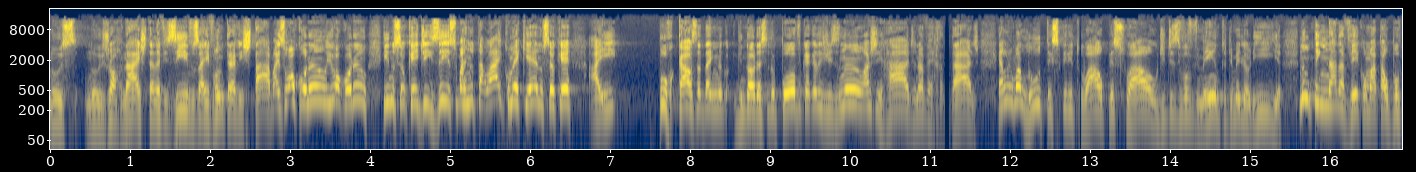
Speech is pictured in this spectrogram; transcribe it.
nos, nos, jornais televisivos, aí vão entrevistar, mas o Alcorão e o Alcorão, e não sei o que diz isso, mas não está lá, e como é que é, não sei o que. Aí, por causa da ignorância do povo, o que, é que eles dizem? Não, a jihad, na verdade, ela é uma luta espiritual, pessoal, de desenvolvimento, de melhoria. Não tem nada a ver com matar o povo.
